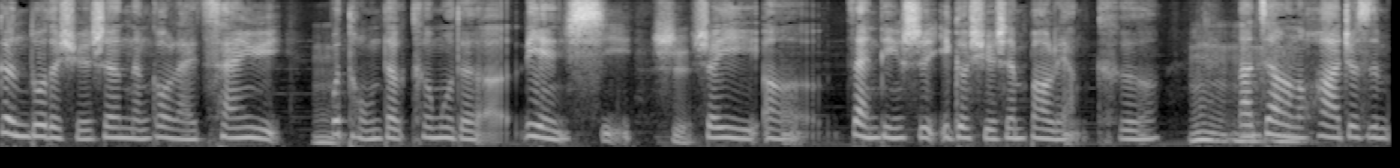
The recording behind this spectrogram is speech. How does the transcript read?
更多的学生能够来参与不同的科目的练习。是。所以呃，暂定是一个学生报两科。嗯。那这样的话，就是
